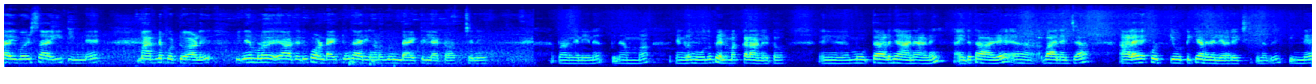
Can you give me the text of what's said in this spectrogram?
ഡൈവേഴ്സായി പിന്നെ മരണപ്പെട്ടു ആൾ. പിന്നെ നമ്മൾ യാതൊരു കോണ്ടാക്റ്റും കാര്യങ്ങളൊന്നും ഉണ്ടായിട്ടില്ല കേട്ടോ അച്ഛന്. അപ്പം അങ്ങനെയാണ്. പിന്നെ അമ്മ ഞങ്ങൾ മൂന്ന് പെൺമക്കളാണ് കേട്ടോ മൂത്ത ആൾ ഞാനാണ്. അതിന്റെ താഴെ വനജ. ആളെ കൊറ്റിയോട്ടിക്കാണ് കല്യാണം കഴിച്ചിരിക്കുന്നത്. പിന്നെ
